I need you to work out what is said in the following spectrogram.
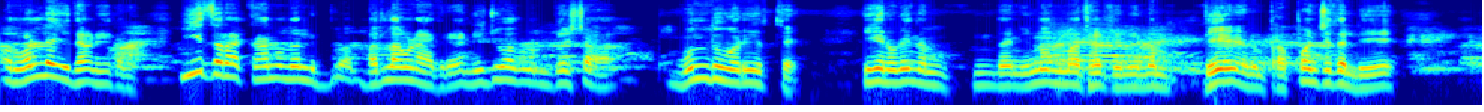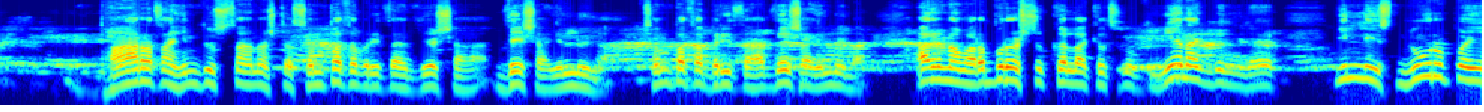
ಅವ್ರು ಒಳ್ಳೆ ವಿಧಾನ ಇದ್ದಾರೆ. ಈ ಥರ ಕಾನೂನಲ್ಲಿ ಬದಲಾವಣೆ ಆದರೆ ನಿಜವಾಗ್ಲೂ ನಮ್ಮ ದೇಶ ಮುಂದುವರಿಯುತ್ತೆ. ಈಗ ನೋಡಿ ನಮ್ಮ ನಾನು ಇನ್ನೊಂದು ಮಾತು ಹೇಳ್ತೀನಿ. ನಮ್ಮ ದೇ ನಮ್ಮ ಪ್ರಪಂಚದಲ್ಲಿ ಭಾರತ, ಹಿಂದೂಸ್ತಾನ ಅಷ್ಟು ಸಂಪತ್ತ ಭರಿತ ದೇಶ ದೇಶ ಎಲ್ಲೂ ಇಲ್ಲ. ಸಂಪತ್ತ ಭರಿತ ದೇಶ ಎಲ್ಲೂ ಇಲ್ಲ. ಆದರೆ ನಾವು ಅರಬ್ಬು ಅಷ್ಟಕ್ಕೆಲ್ಲ ಕೆಲಸಕ್ಕೆ ಹೋಗ್ತೀವಿ. ಏನಾಗ್ಬಿಟ್ಟಿದೆ ಅಂದರೆ ಇಲ್ಲಿ ನೂರು ರೂಪಾಯಿ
